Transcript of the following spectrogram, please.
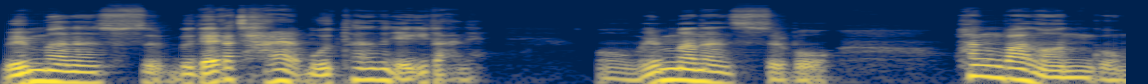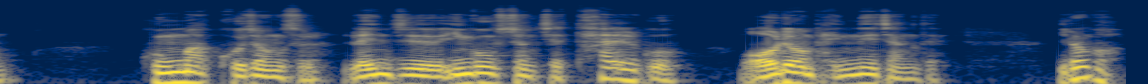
웬만한 수술 뭐 내가 잘 못하는 건 얘기도 안 해. 어, 웬만한 수술 뭐 황반 원공 공막 고정술 렌즈 인공수정체 탈구 뭐 어려운 백내장들 이런 거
